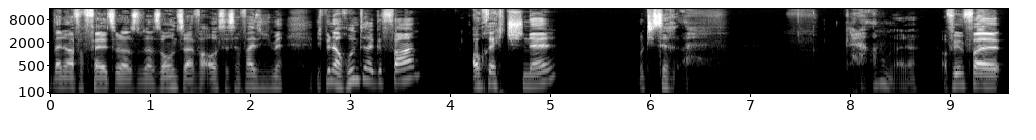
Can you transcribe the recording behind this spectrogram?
Wenn du einfach fällst oder so, da zonst einfach aus, deshalb weiß ich nicht mehr. Ich bin da runtergefahren, auch recht schnell. Und diese, keine Ahnung, Alter. Auf jeden Fall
